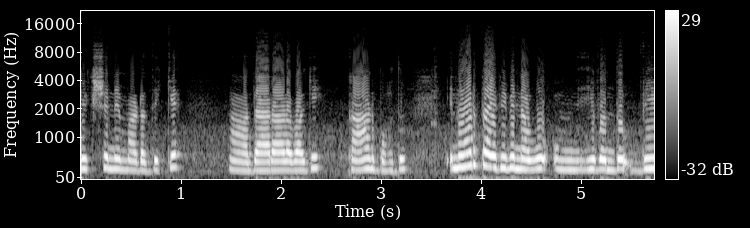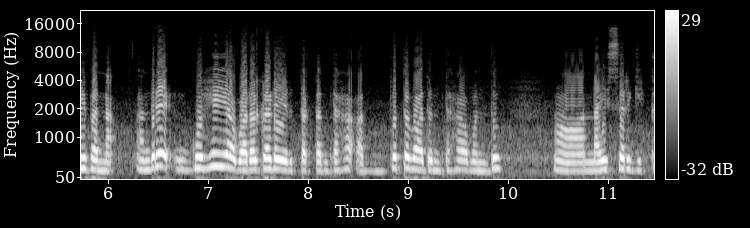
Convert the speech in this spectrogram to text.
ವೀಕ್ಷಣೆ ಮಾಡೋದಕ್ಕೆ ಧಾರಾಳವಾಗಿ ಕಾಣಬಹುದು. ನೋಡ್ತಾ ಇದ್ದೀವಿ ನಾವು ಈ ಒಂದು ವೀವನ್ನು ಅಂದರೆ ಗುಹೆಯ ಹೊರಗಡೆ ಇರತಕ್ಕಂತಹ ಅದ್ಭುತವಾದಂತಹ ಒಂದು ನೈಸರ್ಗಿಕ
